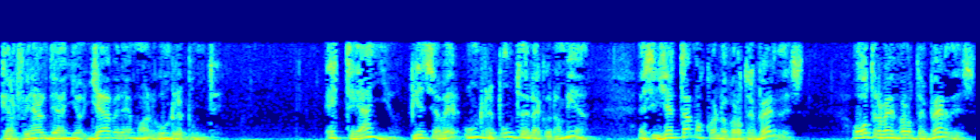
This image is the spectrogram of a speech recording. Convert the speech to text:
que al final de año ya veremos algún repunte. Este año piensa haber un repunte de la economía. Es decir, ya estamos con los brotes verdes. Otra vez brotes verdes.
